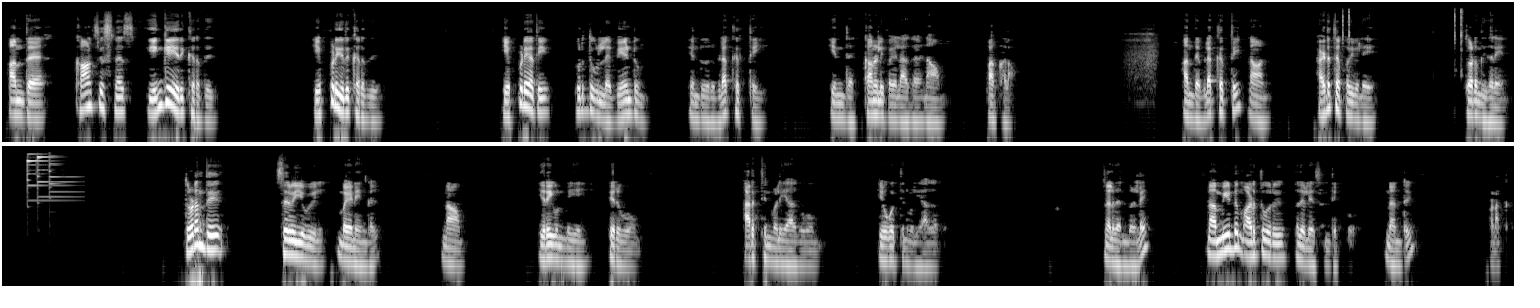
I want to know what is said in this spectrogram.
அந்த கான்சியஸ்னஸ் எங்கே இருக்கிறது? எப்படி இருக்கிறது? எப்படி அதை புரிந்து கொள்ள வேண்டும் என்ற ஒரு விளக்கத்தை இந்த காணொளி பயலாக நாம் பார்க்கலாம். அந்த விளக்கத்தை நான் அடுத்த பதிவிலே தொடங்குகிறேன். தொடர்ந்து சிறுவையுவில் பயணியுங்கள். நாம் இறை உண்மையை பெறுவோம். அறத்தின் வழியாகவும் யோகத்தின் வழியாகவும். நல்லது நண்பர்களே நாம் மீண்டும் அடுத்த ஒரு பதிலை சந்திப்போம். நன்றி வணக்கம்.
